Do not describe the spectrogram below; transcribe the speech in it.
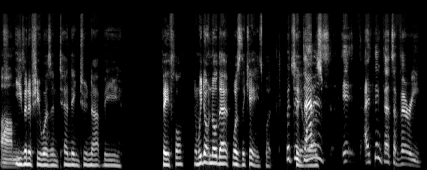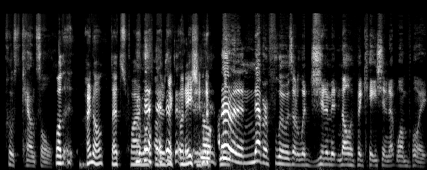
Um, Even if she was intending to not be faithful, and we don't know that was the case, but But say dude, that was. is. It, I think that's a very post council. well. I know that's why I want Father's explanation. No, I that mean- would have never flew as a legitimate nullification at one point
